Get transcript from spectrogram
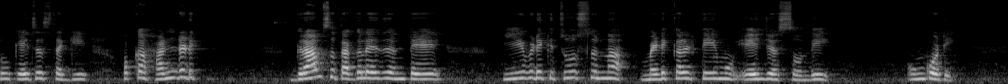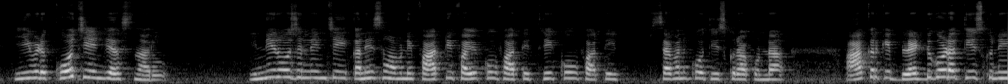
టూ కేజెస్ తగ్గి ఒక హండ్రెడ్ గ్రామ్స్ తగ్గలేదంటే ఈవిడికి చూస్తున్న మెడికల్ టీము ఏం చేస్తుంది? ఇంకోటి ఈవిడ కోచ్ ఏం చేస్తున్నారు? ఇన్ని రోజుల నుంచి కనీసం ఆవిడని ఫార్టీ ఫైవ్కో ఫార్టీ త్రీకో ఫార్టీ సెవెన్కో తీసుకురాకుండా ఆఖరికి బ్లడ్ కూడా తీసుకుని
